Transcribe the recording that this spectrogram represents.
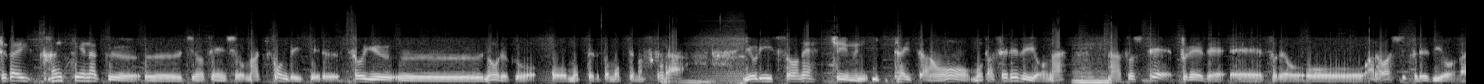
世代関係なくうちの選手を巻き込んでいけるそういう能力を持ってると思ってますからより一層ねチームに一体感を持たせれるるような、うん、あそしてプレーで、えー、それを表してくれるような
